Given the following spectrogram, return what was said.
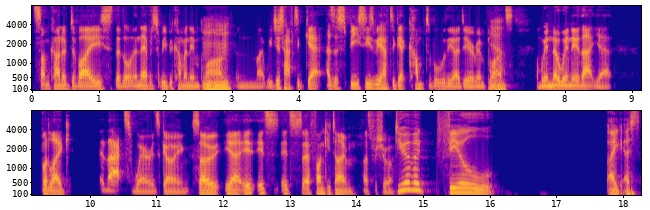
some kind of device that'll inevitably become an implant. Mm-hmm. And like we just have to get as a species, we have to get comfortable with the idea of implants. And we're nowhere near that yet. But like that's where it's going. So yeah, it, it's it's a funky time, that's for sure. Do you ever feel like as-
